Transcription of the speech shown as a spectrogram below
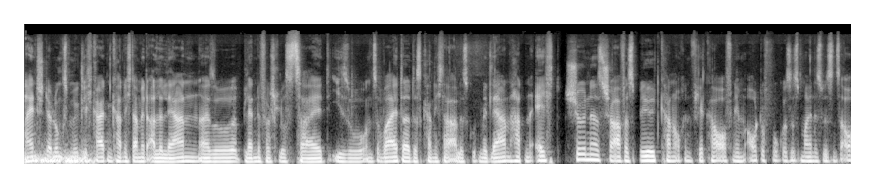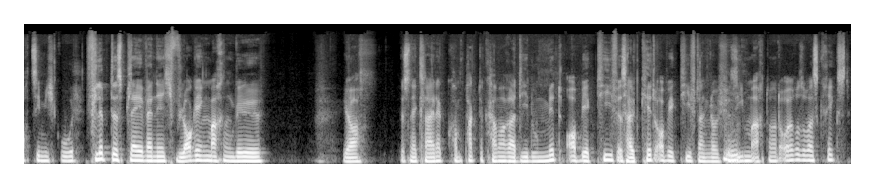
Einstellungsmöglichkeiten kann ich damit alle lernen, also Blendeverschlusszeit, ISO und so weiter, das kann ich da alles gut mit lernen. Hat ein echt schönes, scharfes Bild, kann auch in 4K aufnehmen. Autofokus ist meines Wissens auch ziemlich gut. Flip-Display, wenn ich Vlogging machen will, ja, ist eine kleine, kompakte Kamera, die du mit Objektiv, ist halt Kit-Objektiv, dann glaube ich für Mhm. 700, 800 Euro sowas kriegst.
